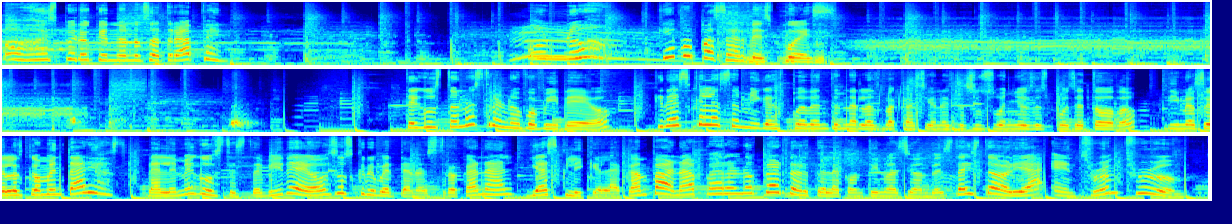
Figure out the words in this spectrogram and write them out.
Oh, espero que no nos atrapen. ¡Oh, no! ¿Qué va a pasar después? ¿Te gustó nuestro nuevo video? ¿Crees que las amigas pueden tener las vacaciones de sus sueños después de todo? Dinos en los comentarios. Dale me gusta a este video, suscríbete a nuestro canal y haz clic en la campana para no perderte la continuación de esta historia en Trum Trum.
